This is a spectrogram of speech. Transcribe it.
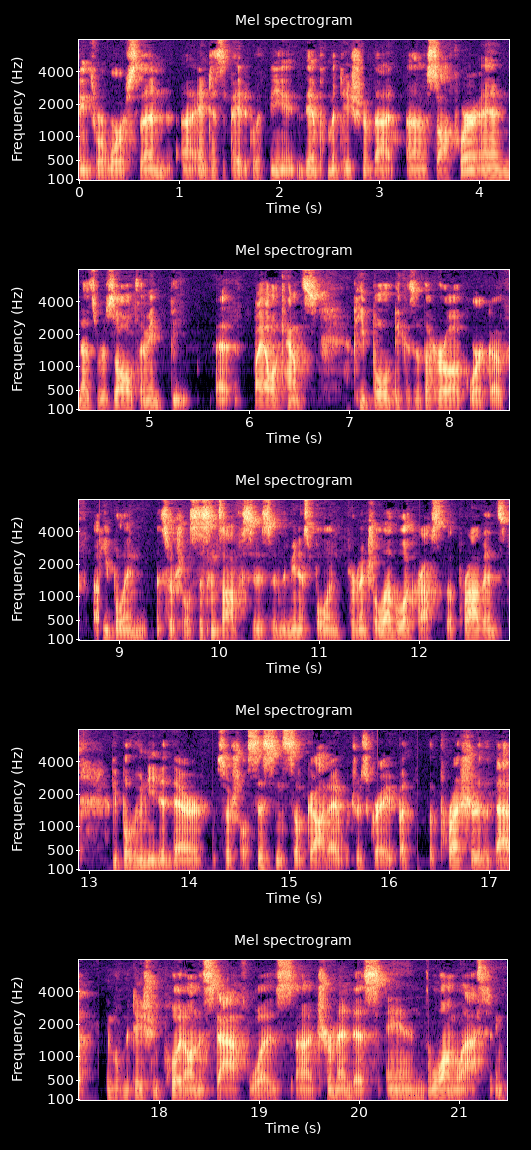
things were worse than uh, anticipated with the the implementation of that uh, software. And as a result, I mean, uh, by all accounts, people because of the heroic work of, people in social assistance offices in the municipal and provincial level across the province. People who needed their social assistance still got it, which was great. But the pressure that that implementation put on the staff was uh, tremendous and long lasting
